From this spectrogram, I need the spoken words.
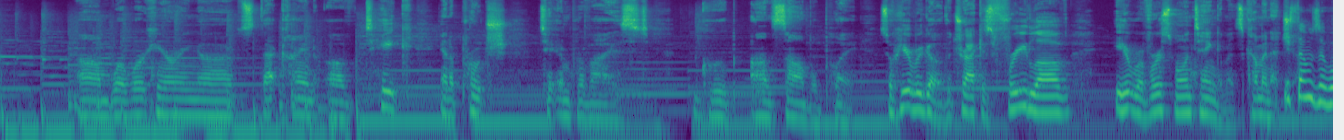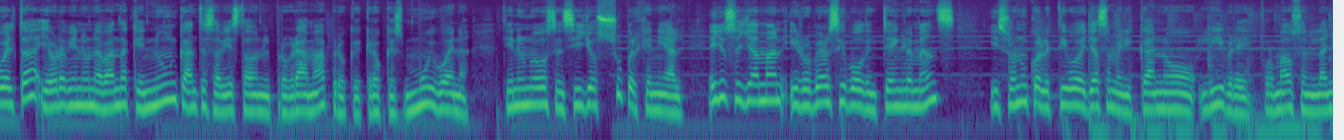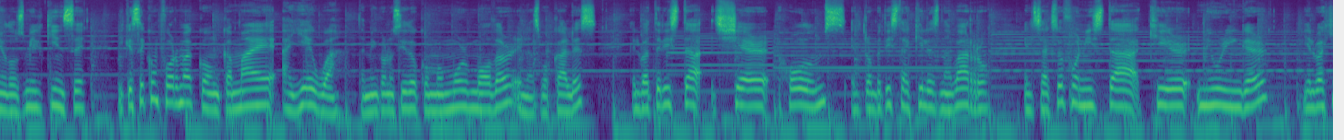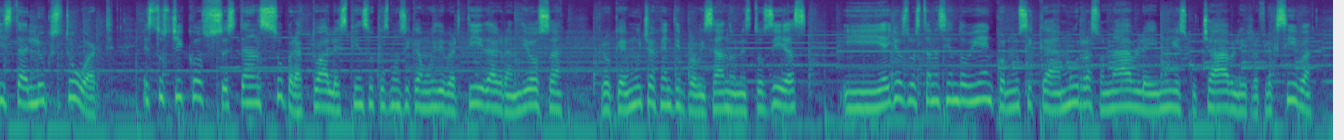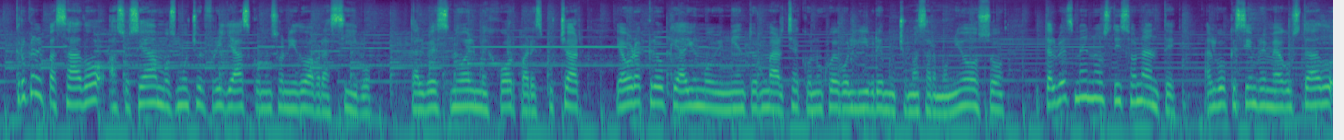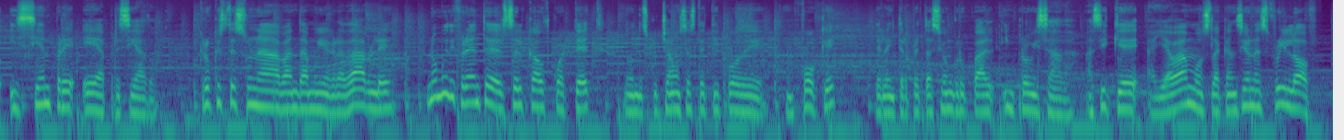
um, where we're hearing uh, that kind of take and approach to improvised group ensemble play. So here we go. The track is Free Love Irreversible Entanglements coming at you. Estamos de vuelta y ahora viene una banda que nunca antes había estado en el programa, pero que creo que es muy buena. Tiene un nuevo sencillo súper genial. Ellos se llaman Irreversible Entanglements y son un colectivo de jazz americano libre, formados en el año 2015 y que se conforma con Kamae Ayewa, también conocido como Moore Mother en las vocales, el baterista Cher Holmes, el trompetista Aquiles Navarro, el saxofonista Keir Nuringer y el bajista Luke Stewart. Estos chicos están súper actuales, pienso que es música muy divertida, grandiosa, creo que hay mucha gente improvisando en estos días y ellos lo están haciendo bien con música muy razonable y muy escuchable y reflexiva. Creo que en el pasado asociábamos mucho el free jazz con un sonido abrasivo, tal vez no el mejor para escuchar, y ahora creo que hay un movimiento en marcha con un juego libre mucho más armonioso y tal vez menos disonante, algo que siempre me ha gustado y siempre he apreciado. Creo que esta es una banda muy agradable, no muy diferente del Selkout Quartet, donde escuchamos este tipo de enfoque de la interpretación grupal improvisada. Así que allá vamos, la canción es Free Love.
